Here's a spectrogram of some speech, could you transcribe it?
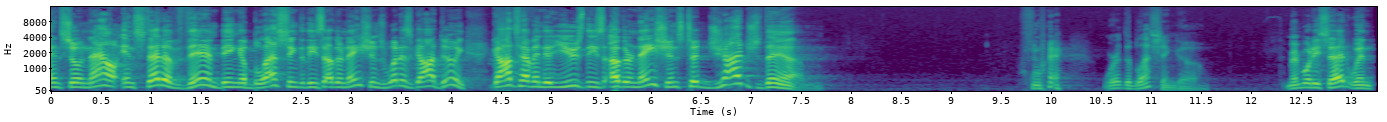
And so now, instead of them being a blessing to these other nations, what is God doing? God's having to use these other nations to judge them. Where, where'd the blessing go? Remember what he said? When,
